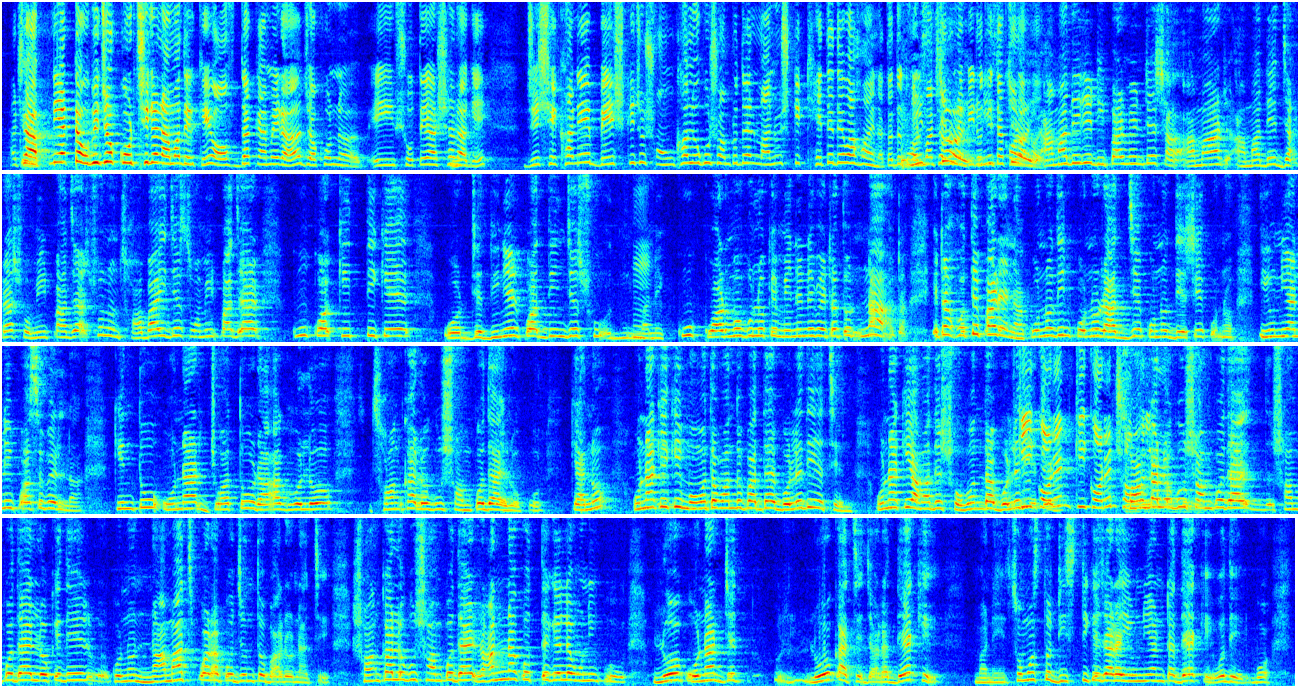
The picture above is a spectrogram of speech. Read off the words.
আচ্ছা আপনি একটা অভিযোগ করছিলেন আমাদেরকে অফ দ্য ক্যামেরা যখন এই শোতে আসার আগে। যে সেখানে বেশ কিছু সংখ্যালঘু সম্প্রদায়ের মানুষকে খেতে দেওয়া হয় না তাদের ধর্মাচরণের বিরোধিতা করা। হয়। আমাদেরই ডিপার্টমেন্টে আমার আমাদের যারা সমীর পাজার শুনুন সবাই যে শ্রমিক পাজার কুকীর্তিকে ওর যে দিনের পর দিন যে মানে কুকর্মগুলোকে মেনে নেবে এটা তো না এটা এটা হতে পারে না। কোনো দিন কোনো রাজ্যে কোনো দেশে কোনো ইউনিয়নই পসিবল না। কিন্তু ওনার যত রাগ হলো সংখ্যালঘু সম্প্রদায়ের ওপর কেন? ওনাকে কি মমতা বন্দ্যোপাধ্যায় বলে দিয়েছেন? ওনাকে আমাদের শোভনদা বলে কি করেন? কি করেন? সংখ্যালঘু সম্প্রদায় সম্প্রদায়ের লোকেদের কোনো নামাজ পড়া পর্যন্ত বারণ আছে। সংখ্যালঘু সম্প্রদায় রান্না করতে গেলে উনি লোক ওনার যে লোক আছে যারা দেখে মানে সমস্ত ডিস্ট্রিক্টে যারা ইউনিয়নটা দেখে ওদের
